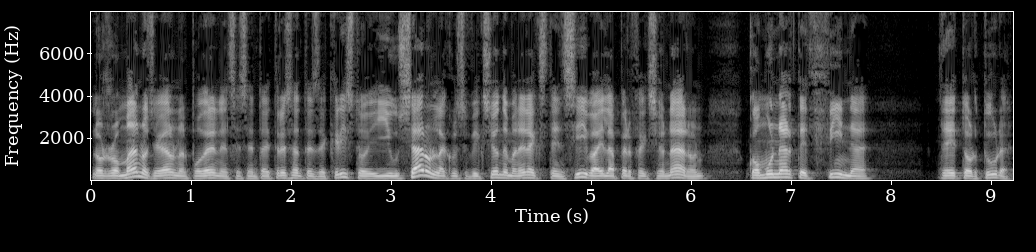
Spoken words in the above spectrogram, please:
Los romanos llegaron al poder en el 63 antes de Cristo y usaron la crucifixión de manera extensiva y la perfeccionaron como un arte fina de tortura.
